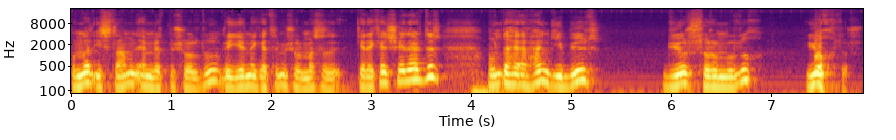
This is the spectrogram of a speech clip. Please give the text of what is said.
bunlar İslam'ın emretmiş olduğu ve yerine getirmiş olması gereken şeylerdir. Bunda herhangi bir diyor sorumluluk yoktur.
